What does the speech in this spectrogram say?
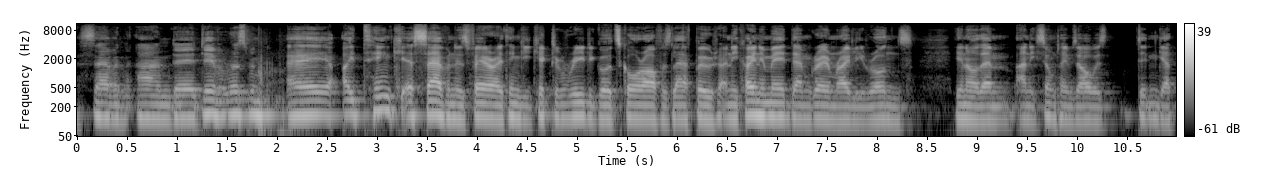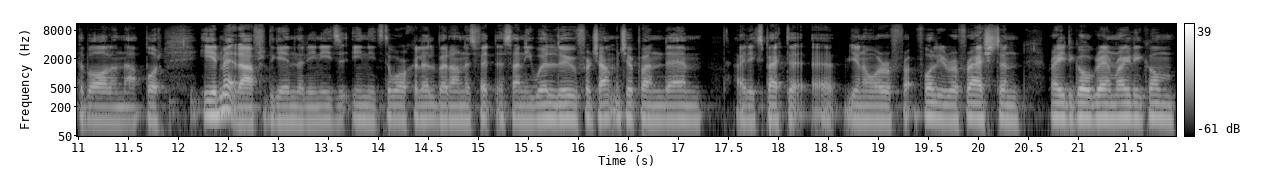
A seven. And uh, David Risman. Uh, I think a seven is fair. I think he kicked a really good score off his left boot, and he kind of made them Graham Reilly runs. You know them, and he sometimes always didn't get the ball on that. But he admitted after the game that he needs he needs to work a little bit on his fitness, and he will do for championship. And um, I'd expect a, a you know a ref- fully refreshed and ready to go Graham Reilly come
